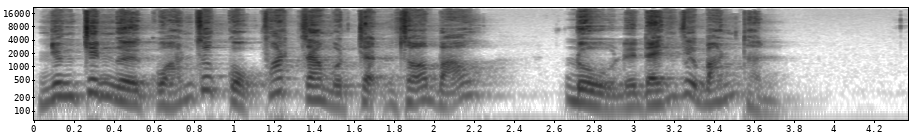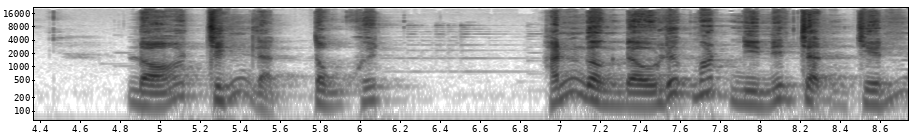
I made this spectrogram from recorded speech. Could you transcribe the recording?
Nhưng trên người của hắn rốt cuộc phát ra một trận gió bão, Đủ để đánh với bán thần. Đó chính là Tông Khuyết. Hắn ngần đầu liếc mắt nhìn đến trận chiến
